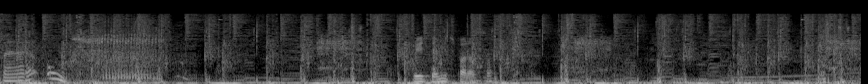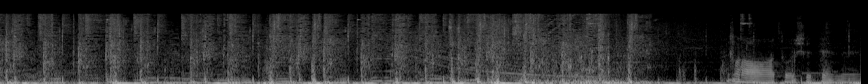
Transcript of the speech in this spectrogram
para um. Eita, me disparou só. Oh, tô chutando. Né?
